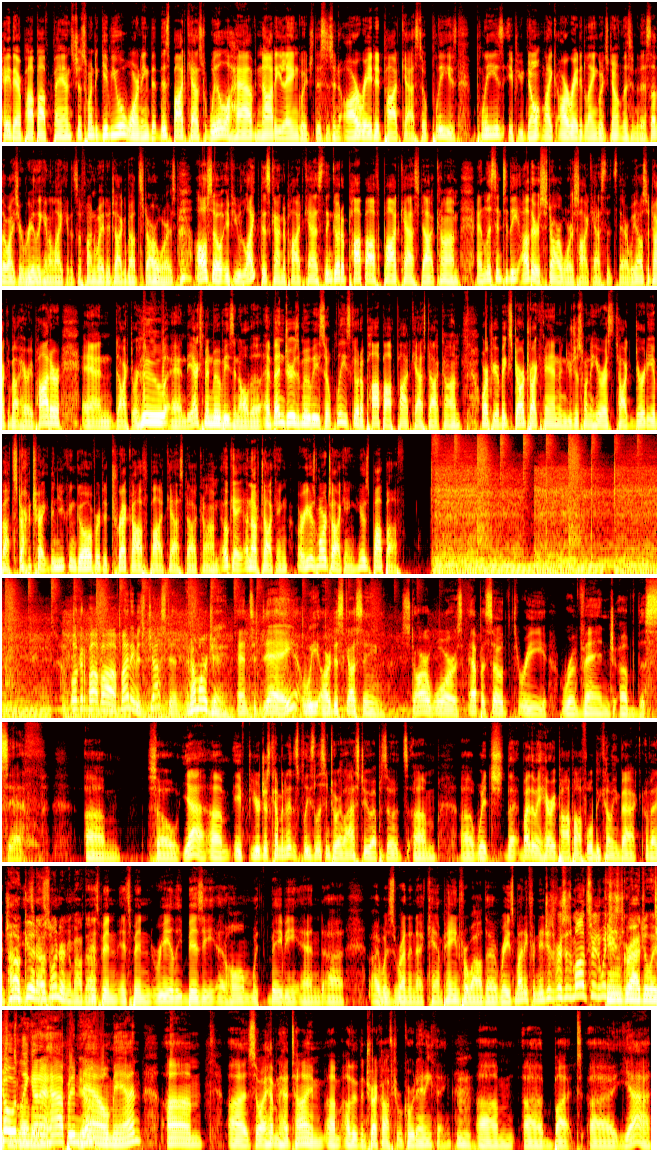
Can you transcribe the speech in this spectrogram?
Hey there, Pop Off fans. Just wanted to give you a warning that this podcast will have naughty language. This is an R rated podcast. So please, please, if you don't like R rated language, don't listen to this. Otherwise, you're really going to like it. It's a fun way to talk about Star Wars. Also, if you like this kind of podcast, then go to popoffpodcast.com and listen to the other Star Wars podcast that's there. We also talk about Harry Potter and Doctor Who and the X Men movies and all the Avengers movies. So please go to popoffpodcast.com. Or if you're a big Star Trek fan and you just want to hear us talk dirty about Star Trek, then you can go over to trekoffpodcast.com. Okay, enough talking. Or here's more talking. Here's Pop Welcome to Pop Off. My name is Justin. And I'm RJ. And today we are discussing Star Wars Episode 3 Revenge of the Sith. Um, so, yeah, um, if you're just coming into this, please listen to our last two episodes. Um, uh, which, that, by the way, Harry Popoff will be coming back eventually. Oh, good. It's- I was been- wondering about that. It's been it's been really busy at home with baby, and uh, I was running a campaign for a while to raise money for Ninjas versus Monsters, which is Congratulations. totally gonna way. happen Yeah. now, man. Um, uh, so I haven't had time um, other than Trek off to record anything. Hmm. Um, uh, but uh, yeah,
